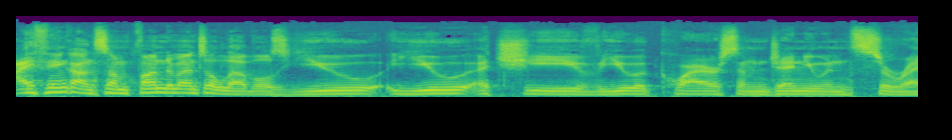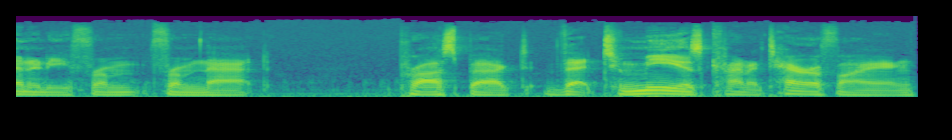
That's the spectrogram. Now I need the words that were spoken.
I think on some fundamental levels you you achieve you acquire some genuine serenity from from that prospect that to me is kind of terrifying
